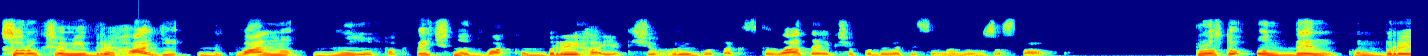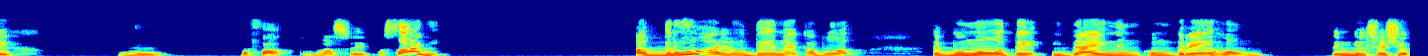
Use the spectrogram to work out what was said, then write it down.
В 47-й бригаді буквально було фактично два комбрига, якщо грубо так сказати, якщо подивитися на мою заставку. Просто один комбриг був по факту на своїй посаді, а друга людина, яка була, так би мовити, ідейним комбригом, тим більше, що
